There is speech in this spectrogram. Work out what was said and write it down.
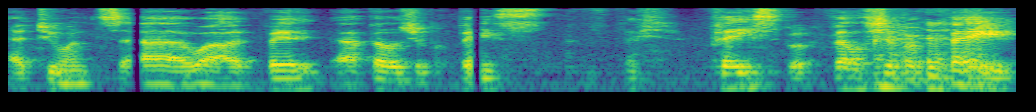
at 216, uh, well, at uh, Fellowship of Faith, Facebook, Fellowship of Faith.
